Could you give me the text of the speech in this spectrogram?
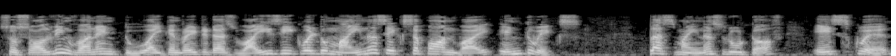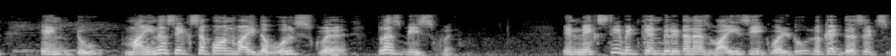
So solving 1 and 2, I can write it as y is equal to minus x upon y into x plus minus root of a square into minus x upon y the whole square plus b square. In next step, it can be written as y is equal to, look at this, it's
